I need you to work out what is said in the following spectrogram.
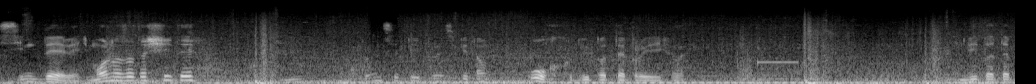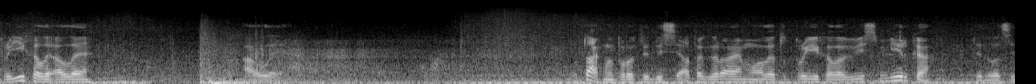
7-9. Можна затащити. В принципі, в принципі там. Ох, дві ПТ приїхали. Дві ПТ приїхали, але. Але. Ну так, ми проти десяток граємо, але тут проїхала вісьмірка Т-28,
